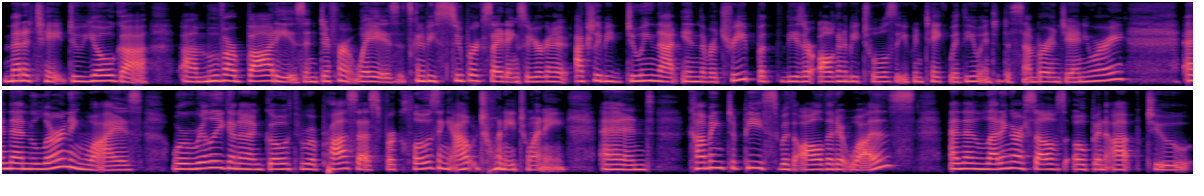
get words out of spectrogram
meditate, do yoga, um, move our bodies in different ways. It's going to be super exciting. So, you're going to actually be doing that in the retreat, but these are all going to be tools that you can take with you into December and January. And then, learning wise, we're really going to go through a process for closing out 2020 and coming to peace with all that it was, and then letting ourselves open up to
